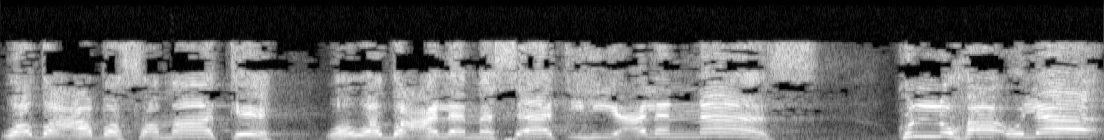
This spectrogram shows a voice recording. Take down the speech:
وضع بصماته ووضع لمساته على الناس. كل هؤلاء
